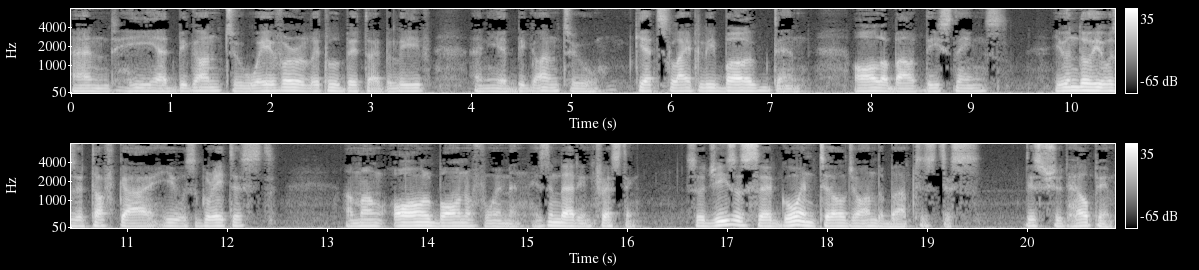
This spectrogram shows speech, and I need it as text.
and he had begun to waver a little bit, I believe, and he had begun to get slightly bugged and all about these things. Even though he was a tough guy, he was greatest among all born of women. Isn't that interesting? So Jesus said, Go and tell John the Baptist this. This should help him.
